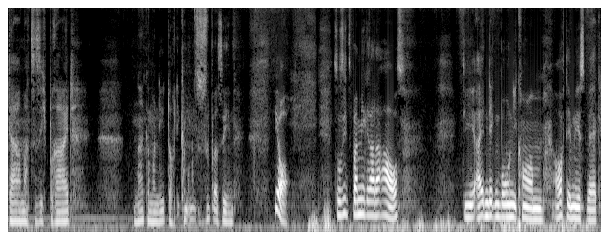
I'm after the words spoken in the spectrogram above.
Da macht sie sich breit. Na, kann man die? Doch, die kann man super sehen. Ja, so sieht es bei mir gerade aus. Die alten dicken Bohnen, die kommen auch demnächst weg.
